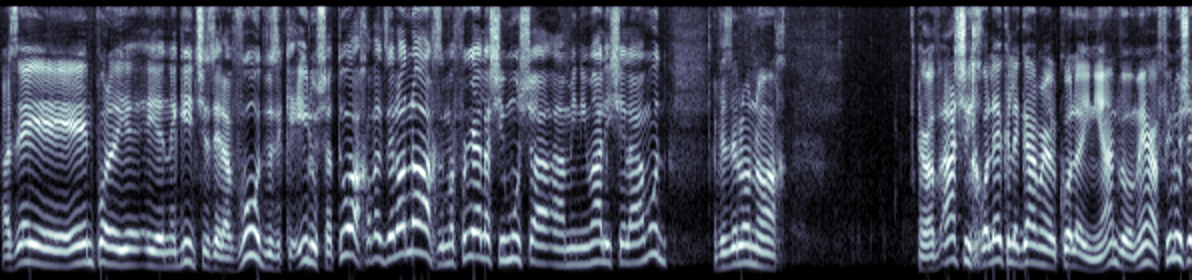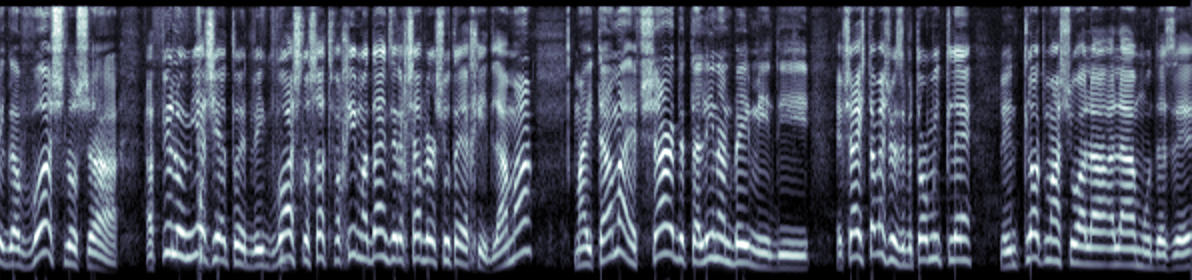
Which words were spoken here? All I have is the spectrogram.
אז אין פה נגיד שזה לבוד וזה כאילו שטוח, אבל זה לא נוח, זה מפריע לשימוש המינימלי של העמוד וזה לא נוח. רב אשי חולק לגמרי על כל העניין ואומר אפילו שגבוה שלושה, אפילו אם יש יתד והיא גבוהה שלושה טפחים עדיין זה נחשב לרשות היחיד. למה? מה איתמה? אפשר דתלינן בי מידי, אפשר להשתמש בזה בתור מתלה, לתלות משהו על, על העמוד הזה,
